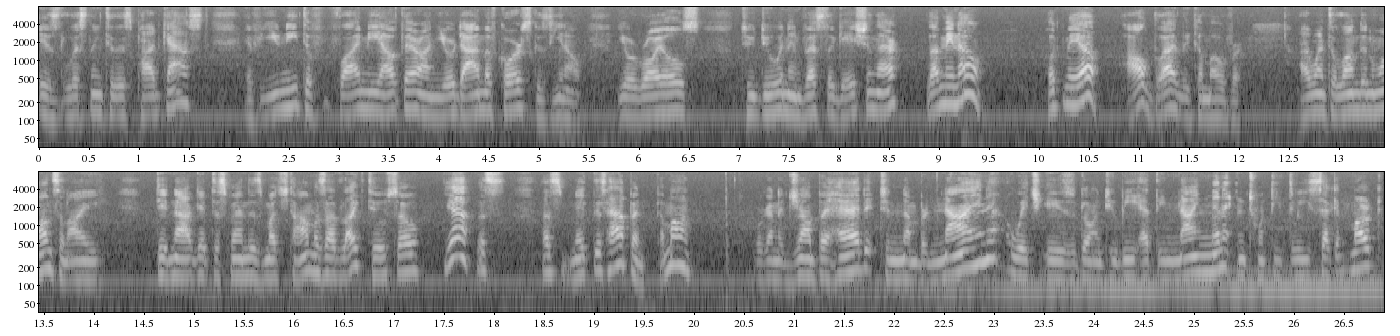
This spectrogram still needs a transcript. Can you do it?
is listening to this podcast, if you need to fly me out there on your dime, of course, because, you know, your royals to do an investigation there, let me know. Hook me up. I'll gladly come over. I went to London once and I did not get to spend as much time as I'd like to, so yeah, let's let's make this happen. Come on. We're going to jump ahead to number 9, which is going to be at the 9 minute and 23 second mark.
